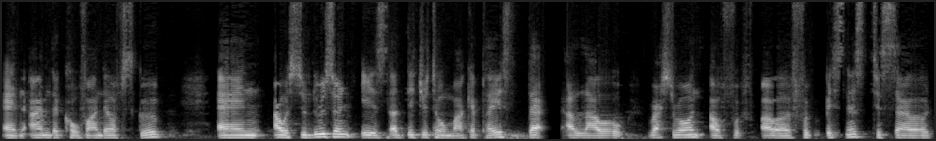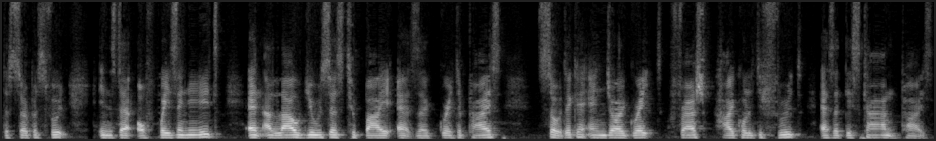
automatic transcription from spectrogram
and I'm the co-founder of Scoop. And our solution is a digital marketplace that allow restaurant, our food, our food business to sell the surplus food instead of wasting it and allow users to buy at a greater price so they can enjoy great, fresh, high quality food at a discount price.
